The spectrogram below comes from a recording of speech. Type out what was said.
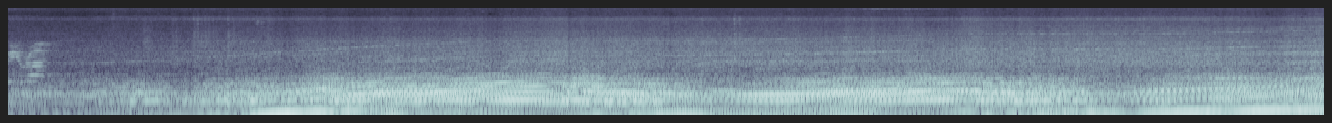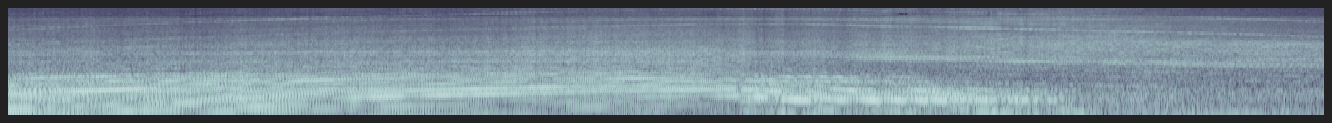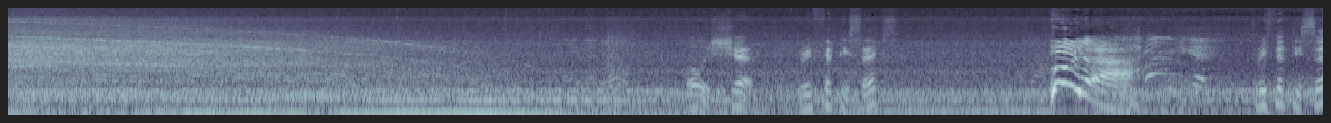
Ready to rock. Holy shit. 356? Hoo-yeah! 356.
